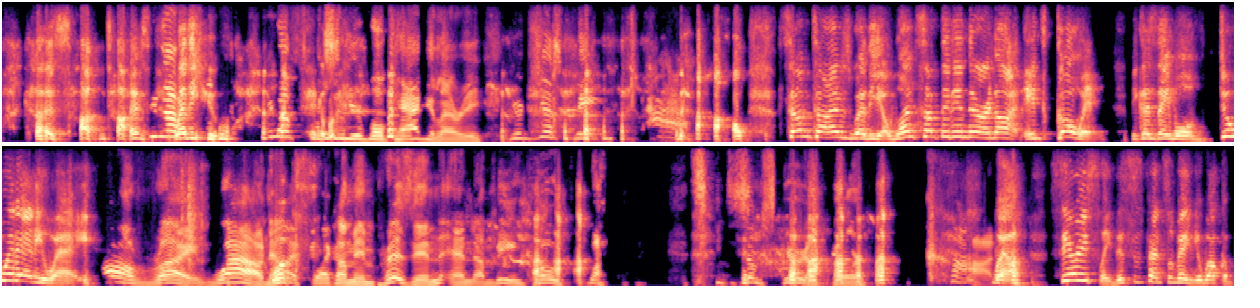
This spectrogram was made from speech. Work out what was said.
because sometimes not- whether you You're not fixing your vocabulary. You're just being. sometimes whether you want something in there or not, it's going because they will do it anyway. All right. Wow. Now I feel like I'm in prison and I'm being coached by some serial killer. God. Well, seriously, this is Pennsylvania. Welcome.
